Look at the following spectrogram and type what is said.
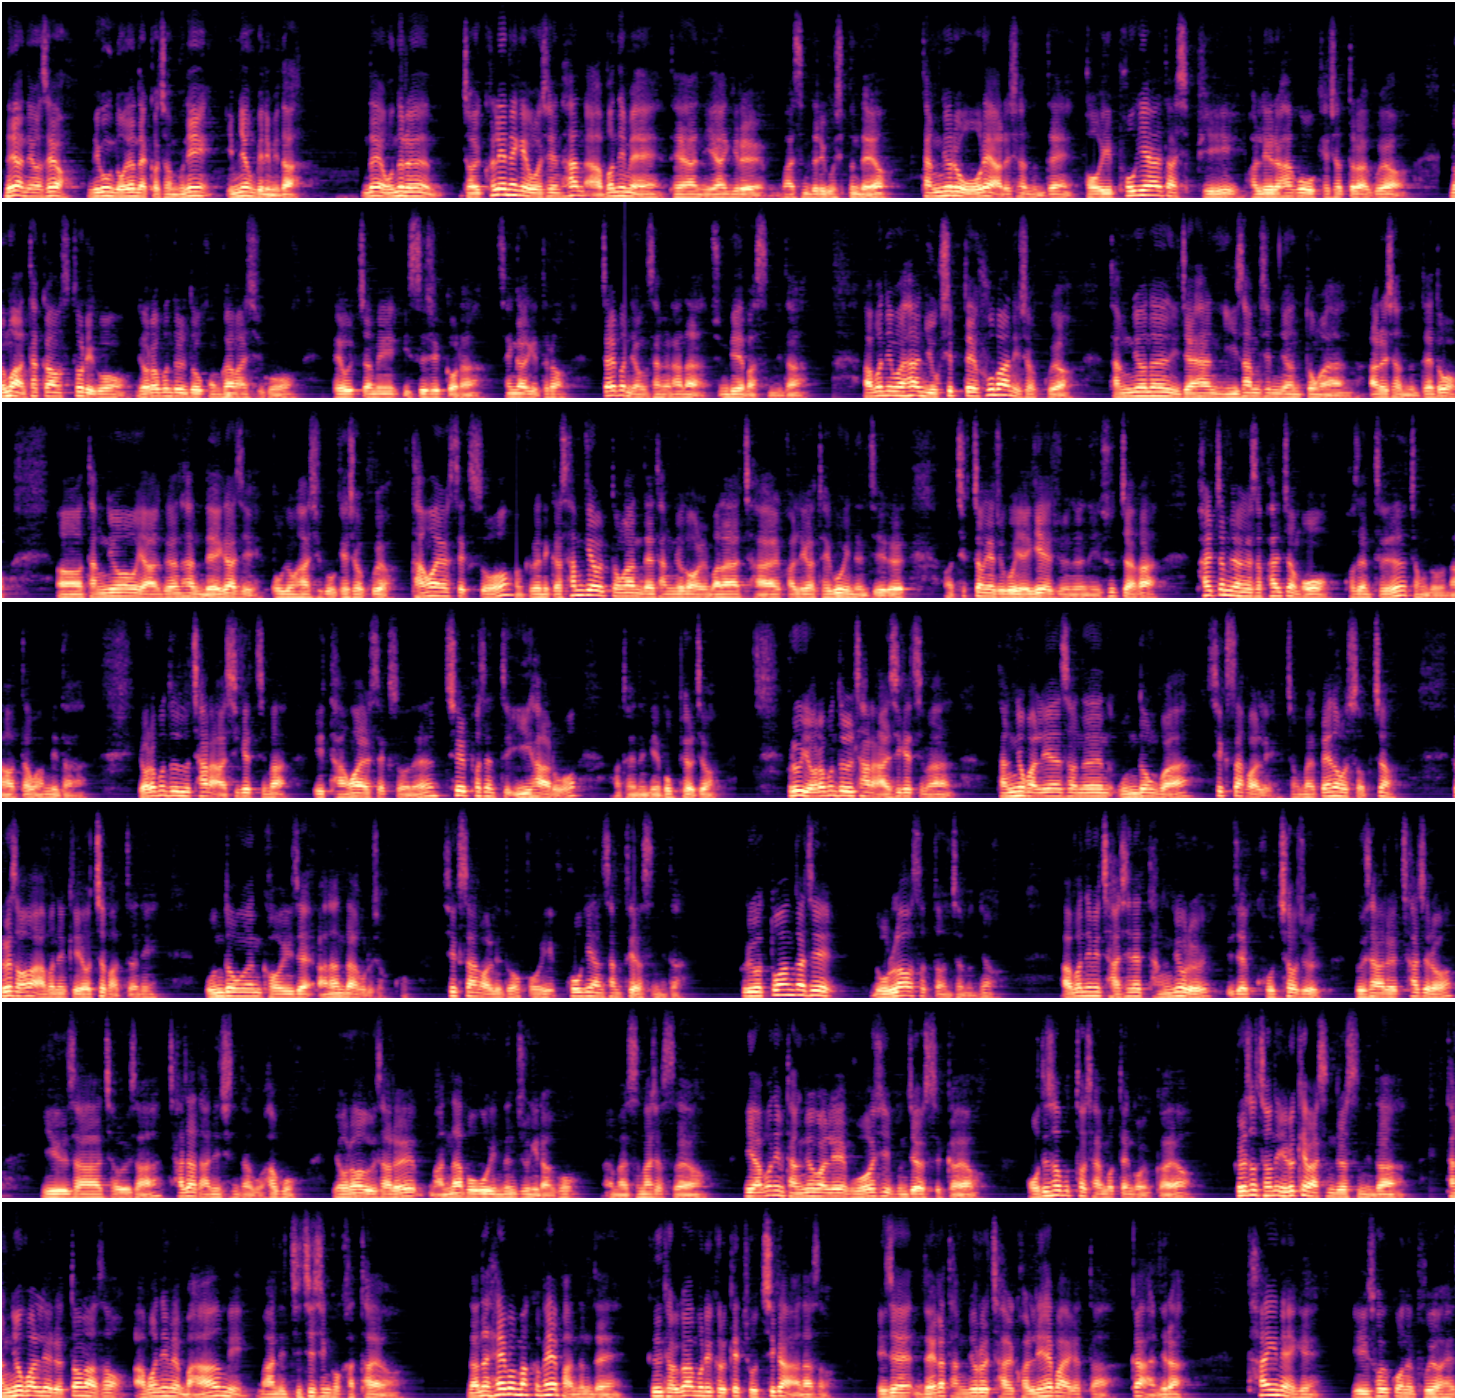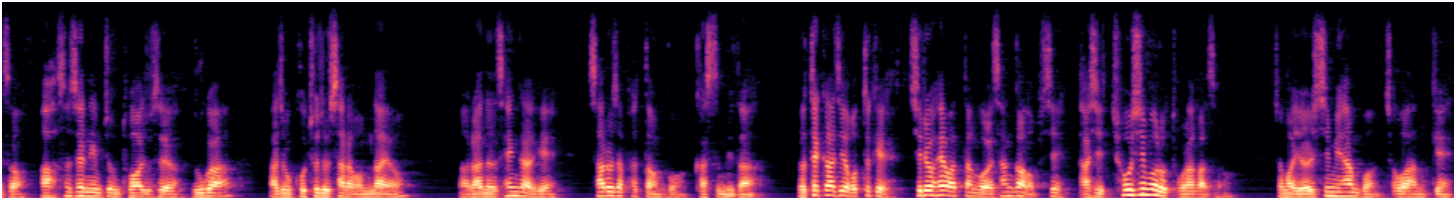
네, 안녕하세요. 미국 노년내과 전문의 임영빈입니다. 네, 오늘은 저희 클리닉에 오신 한 아버님에 대한 이야기를 말씀드리고 싶은데요. 당뇨를 오래 앓으셨는데 거의 포기하다시피 관리를 하고 계셨더라고요. 너무 안타까운 스토리고 여러분들도 공감하시고 배울 점이 있으실 거라 생각이 들어 짧은 영상을 하나 준비해 봤습니다. 아버님은 한 60대 후반이셨고요. 당뇨는 이제 한 2, 30년 동안 앓으셨는데도 어, 당뇨약은 한 4가지 복용하시고 계셨고요. 당화혈색소, 그러니까 3개월 동안 내 당뇨가 얼마나 잘 관리가 되고 있는지를 어, 측정해주고 얘기해주는 이 숫자가 8.0에서 8.5% 정도로 나왔다고 합니다. 여러분들도 잘 아시겠지만 이 당화혈색소는 7% 이하로 어, 되는 게 목표죠. 그리고 여러분들 잘 아시겠지만 당뇨 관리에서는 운동과 식사 관리 정말 빼놓을 수 없죠. 그래서 아버님께 여쭤봤더니 운동은 거의 이제 안 한다고 그러셨고 식사 관리도 거의 포기한 상태였습니다. 그리고 또 한 가지 놀라웠었던 점은요. 아버님이 자신의 당뇨를 이제 고쳐줄 의사를 찾으러 이 의사 저 의사 찾아다니신다고 하고 여러 의사를 만나보고 있는 중이라고 말씀하셨어요. 이 아버님 당뇨 관리에 무엇이 문제였을까요? 어디서부터 잘못된 걸까요? 그래서 저는 이렇게 말씀드렸습니다. 당뇨 관리를 떠나서 아버님의 마음이 많이 지치신 것 같아요. 나는 해볼 만큼 해봤는데 그 결과물이 그렇게 좋지가 않아서 이제 내가 당뇨를 잘 관리해봐야겠다가 아니라 타인에게 이 소유권을 부여해서 아 선생님 좀 도와주세요. 누가 나 좀 고쳐줄 사람 없나요? 라는 생각에 사로잡혔던 것 같습니다. 여태까지 어떻게 치료해왔던 거에 상관없이 다시 초심으로 돌아가서 정말 열심히 한번 저와 함께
